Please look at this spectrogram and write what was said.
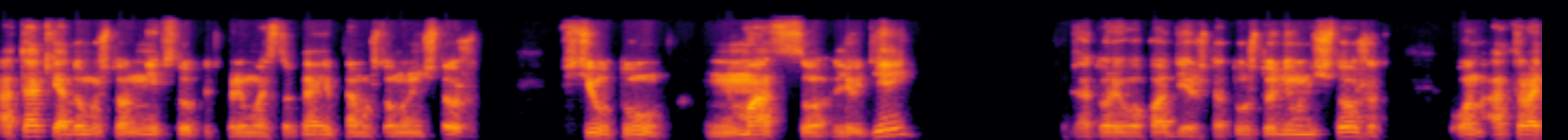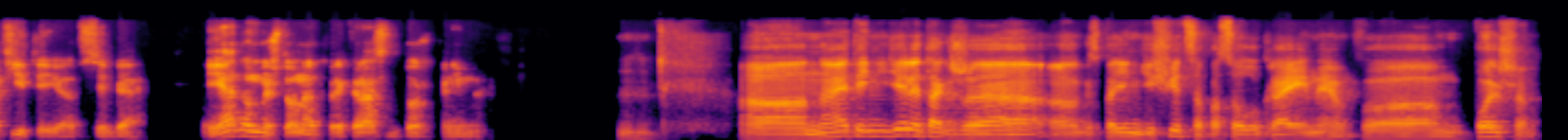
А так, я думаю, что он не вступит в прямое столкновение, потому что он уничтожит всю ту массу людей, которые его поддержат. А ту, что не уничтожит, он отвратит ее от себя. Я думаю, что он это прекрасно тоже понимает. А, на этой неделе также а, господин Дещица, посол Украины в Польше, а,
